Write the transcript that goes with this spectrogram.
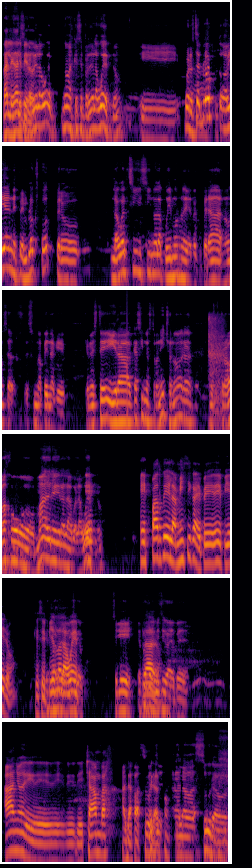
Dale, Es dale, que se perdió Piero. la web. No, es que se perdió la web, ¿no? Y bueno, está el blog todavía en, en Blogspot, pero la web sí, sí no la pudimos re- recuperar, ¿no? O sea, es una pena que, que no esté y era casi nuestro nicho, ¿no? Era nuestro trabajo madre, era la, la web, ¿no? Es parte de la mística de PDD, Piero, que se Es pierda la mística. web. Sí, es parte de la mística de PD. Años de, de- de- de- de chamba a la basura. ¿no? A la basura, weón.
